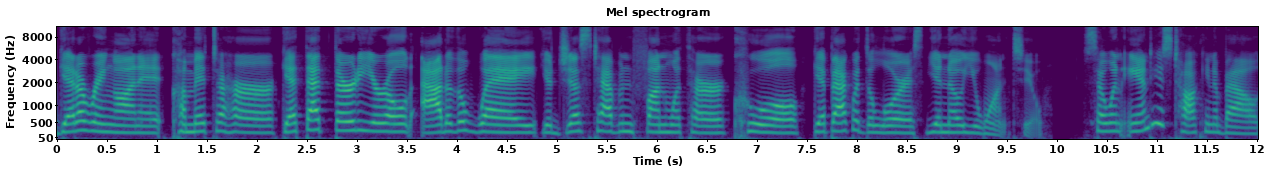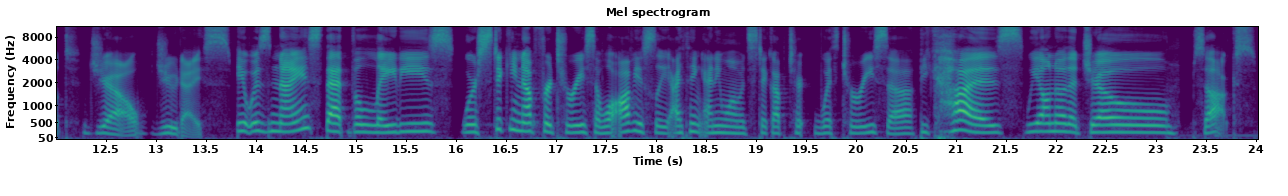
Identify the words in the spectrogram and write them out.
Get a ring on it. Commit to her. Get that 30-year-old out of the way. You're just having fun with her. Cool. Get back with Dolores. You know you want to. So when Andy's talking about Joe Giudice, it was nice that the ladies were sticking up for Teresa. Well, obviously, I think anyone would stick up to, with Teresa because we all know that Joe sucks.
